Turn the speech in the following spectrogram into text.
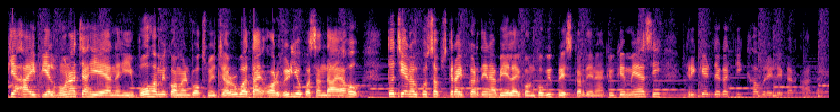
क्या आईपीएल होना चाहिए या नहीं? वो हमें कमेंट बॉक्स में ज़रूर बताएँ और वीडियो पसंद आया हो तो चैनल को सब्सक्राइब कर देना बेल आइकॉन को भी प्रेस कर देना, क्योंकि मैं ऐसी क्रिकेट जगत की खबरें लेकर आता हूँ।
